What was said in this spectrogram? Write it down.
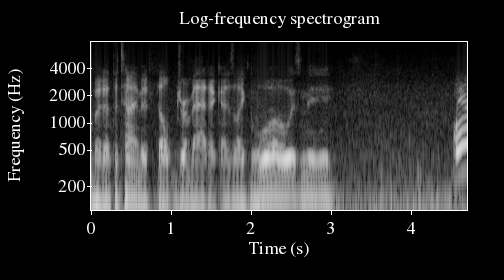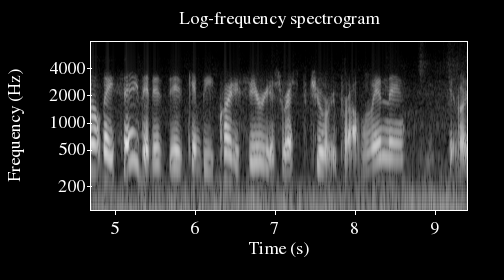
But at the time, it felt dramatic. I was like, "Woe is me!" Well, they say that it, it can be quite a serious respiratory problem, and then you know,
